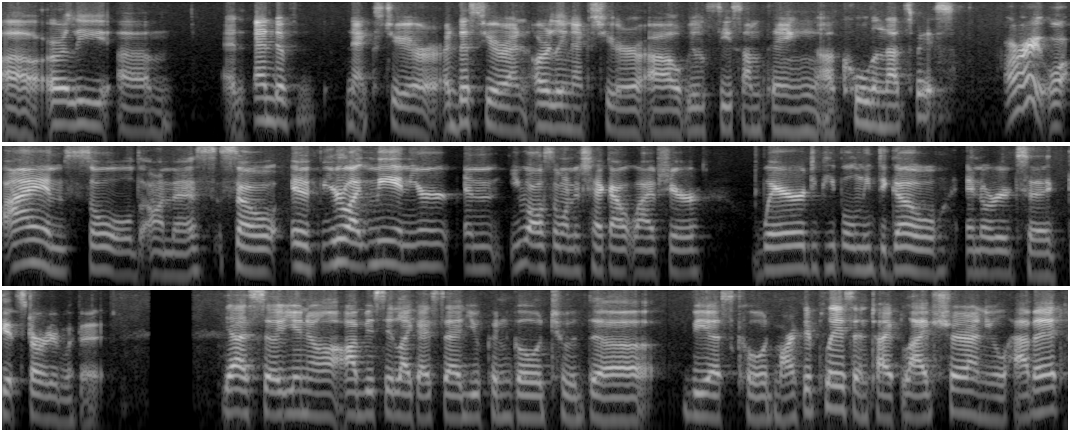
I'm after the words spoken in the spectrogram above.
uh, early um, end of next year, or this year and early next year, uh, we'll see something uh, cool in that space. All right. Well, I am sold on this. So if you're like me and you're and you also want to check out live share where do people need to go in order to get started with it? Yeah, so you know, obviously, like I said, you can go to the VS Code marketplace and type live share and you'll have it.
